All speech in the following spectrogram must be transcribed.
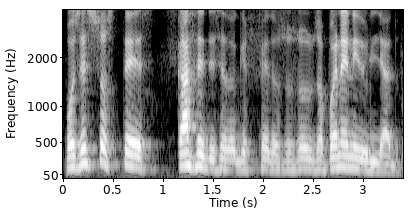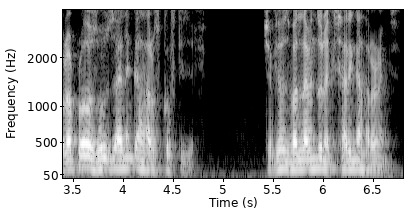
Πόσες σωστές κάθετες εδώ και φέτος ο Σόουζα που είναι η δουλειά του. Πρώτα πρώτα ο Σόουζα είναι καθαρός κόφτης. ρε φίλε. Και φέτος βάλαμε τον εξάρι καθαρόν εμείς.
